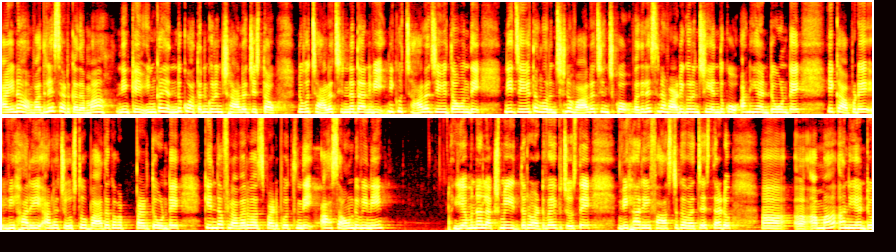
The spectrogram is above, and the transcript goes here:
ఆయన వదిలేశాడు కదమ్మా. నీకు ఇంకా ఎందుకు అతని గురించి ఆలోచిస్తావు? నువ్వు చాలా చిన్నదానివి నీకు చాలా జీవితం ఉంది. నీ జీవితం గురించి నువ్వు ఆలోచించుకో వదిలేసిన వాడి గురించి ఎందుకు అని అంటూ ఉంటే ఇక అప్పుడే విహారి అలా చూస్తూ బాధగా పడుతూ ఉంటే కింద ఫ్లవర్ వాజ్ పడిపోతుంది. ఆ సౌండ్ విని యమున లక్ష్మి ఇద్దరు అటువైపు చూస్తే విహారీ ఫాస్ట్గా వచ్చేస్తాడు. అమ్మా అని అంటూ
